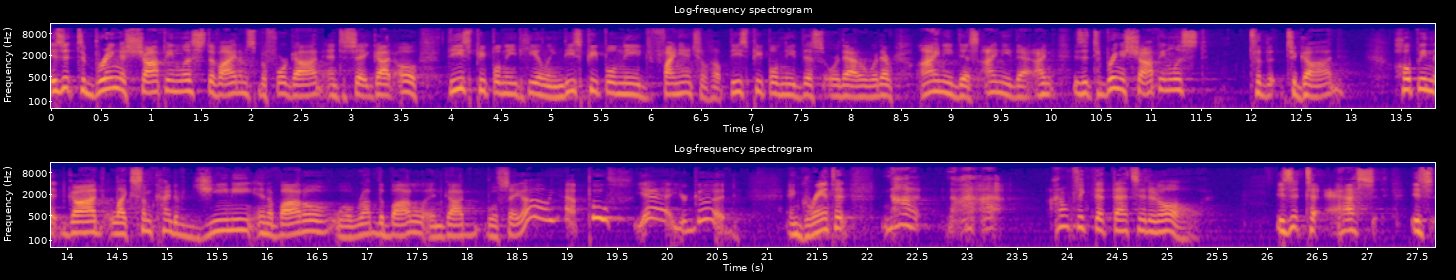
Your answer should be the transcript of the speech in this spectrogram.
Is it to bring a shopping list of items before God and to say, God, oh, these people need healing. These people need financial help. These people need this or that or whatever. I need this. I need that. I, is it to bring a shopping list to, the, to God? Hoping that God, like some kind of genie in a bottle, will rub the bottle and God will say, oh, yeah, poof, yeah, you're good. And grant it? Not, I, I don't think that that's it at all. Is it to ask, is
